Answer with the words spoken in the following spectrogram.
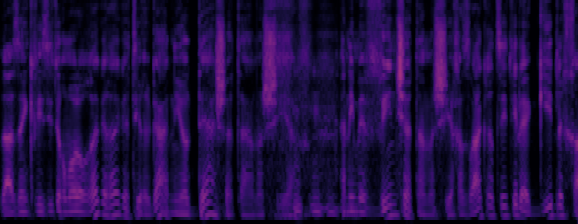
ואז האינקוויזיטור אמר לו, רגע, רגע, תירגע, אני יודע שאתה המשיח. אני מבין שאתה המשיח, אז רק רציתי להגיד לך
